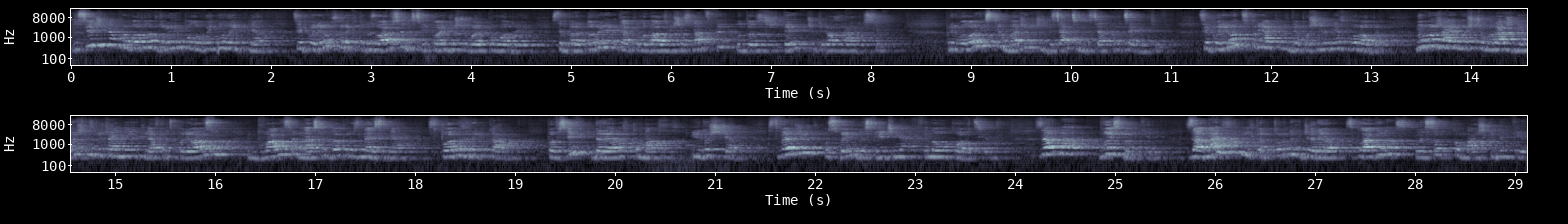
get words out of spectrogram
Дослідження проводили в другій половині липня. Цей період характеризувався нестійкою дощовою погодою з температурою, яка коливалася від 16 до 24 градусів. При вологісті в межах 60-70%. Цей період сприятливий для поширення хвороби. Ми вважаємо, що ураження вишні звичайної клястри споріазу відбувалося внаслідок рознесення спори з грибками по всіх деревах комахах і дощем, стверджують у своїх дослідженнях і науковці. За висновків, за аналізом джерел складено список комах-шкідників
